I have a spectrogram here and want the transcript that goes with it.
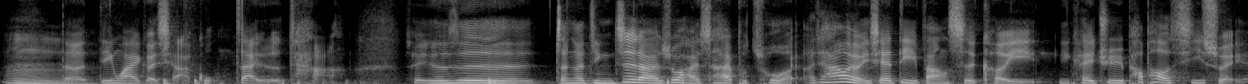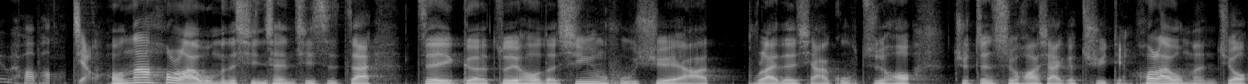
嗯的另外一个峡谷，嗯、再就是它。所以就是整个景致来说还是还不错，而且它会有一些地方是可以，你可以去泡泡溪水、泡泡脚。好，那后来我们的行程其实在这个最后的幸运湖穴啊，布莱德峡谷之后，就正式画下一个句点。后来我们就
